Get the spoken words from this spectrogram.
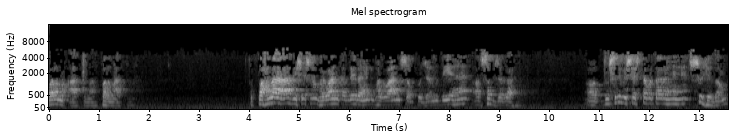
परम आत्मा, परमात्मा। तो पहला विशेषण भगवान का दे रहे हैं कि भगवान सबको जन्म दिए हैं और सब जगह है। और दूसरी विशेषता बता रहे हैं, सुहृदम।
